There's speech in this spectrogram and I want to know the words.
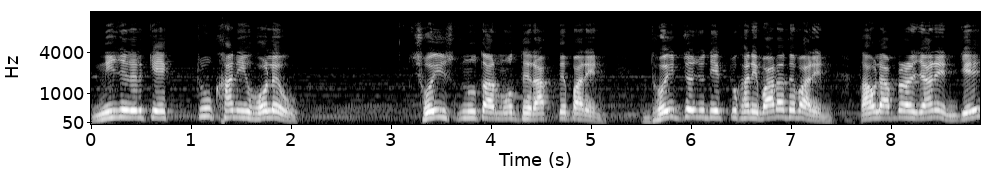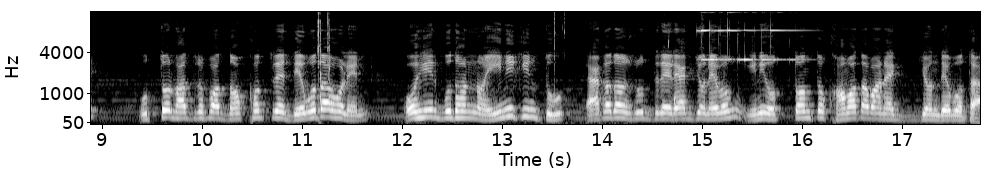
নিজেদেরকে একটুখানি হলেও সহিষ্ণুতার মধ্যে রাখতে পারেন, ধৈর্য যদি একটুখানি বাড়াতে পারেন, তাহলে আপনারা জানেন যে উত্তর ভাদ্রপদ নক্ষত্রের দেবতা হলেন অহির বুধন্য। ইনি কিন্তু একাদশ রুদ্রের একজন এবং ইনি অত্যন্ত ক্ষমতাবান একজন দেবতা।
